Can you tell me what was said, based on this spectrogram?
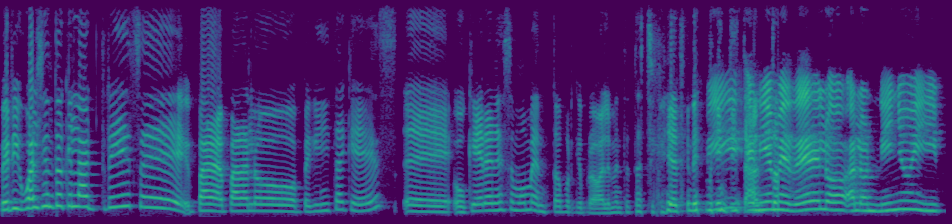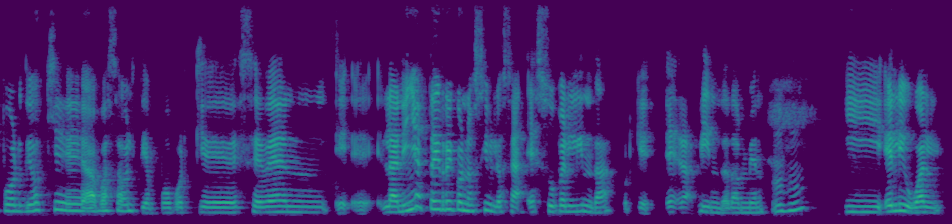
Pero igual siento que la actriz, eh, para, para, lo pequeñita que es, eh, o que era en ese momento, porque probablemente esta chica ya tiene 20 En IMD a los niños y por Dios que ha pasado el tiempo, porque se ven... Eh, la niña está irreconocible, o sea, es súper linda, porque era linda también. Y él igual,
